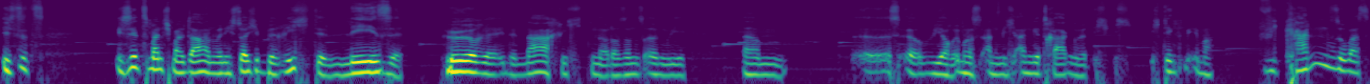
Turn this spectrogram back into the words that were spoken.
Ich sitze ich sitz manchmal da und wenn ich solche Berichte lese, höre in den Nachrichten oder sonst irgendwie, ähm, es, wie auch immer es an mich angetragen wird, ich, ich, ich denke mir immer, wie kann sowas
